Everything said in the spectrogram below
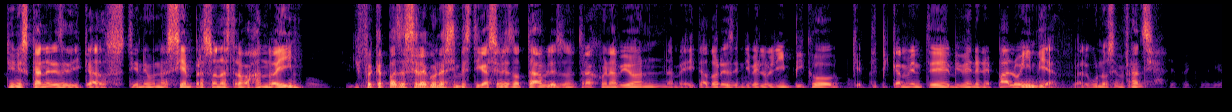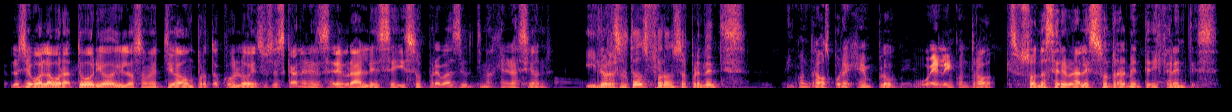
Tiene escáneres dedicados. Tiene unas 100 personas trabajando ahí. Y fue capaz de hacer algunas investigaciones notables donde trajo en avión a meditadores de nivel olímpico que típicamente viven en Nepal o India, algunos en Francia. Los llevó al laboratorio y los sometió a un protocolo en sus escáneres cerebrales e hizo pruebas de última generación. Y los resultados fueron sorprendentes. Encontramos, por ejemplo, o él encontró, que sus ondas cerebrales son realmente diferentes.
